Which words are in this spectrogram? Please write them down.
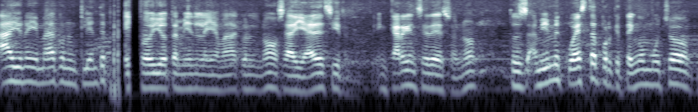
ah, hay una llamada con un cliente, pero estoy yo también en la llamada con, no, o sea, ya decir, encárguense de eso, ¿no? Entonces, a mí me cuesta porque tengo mucho,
